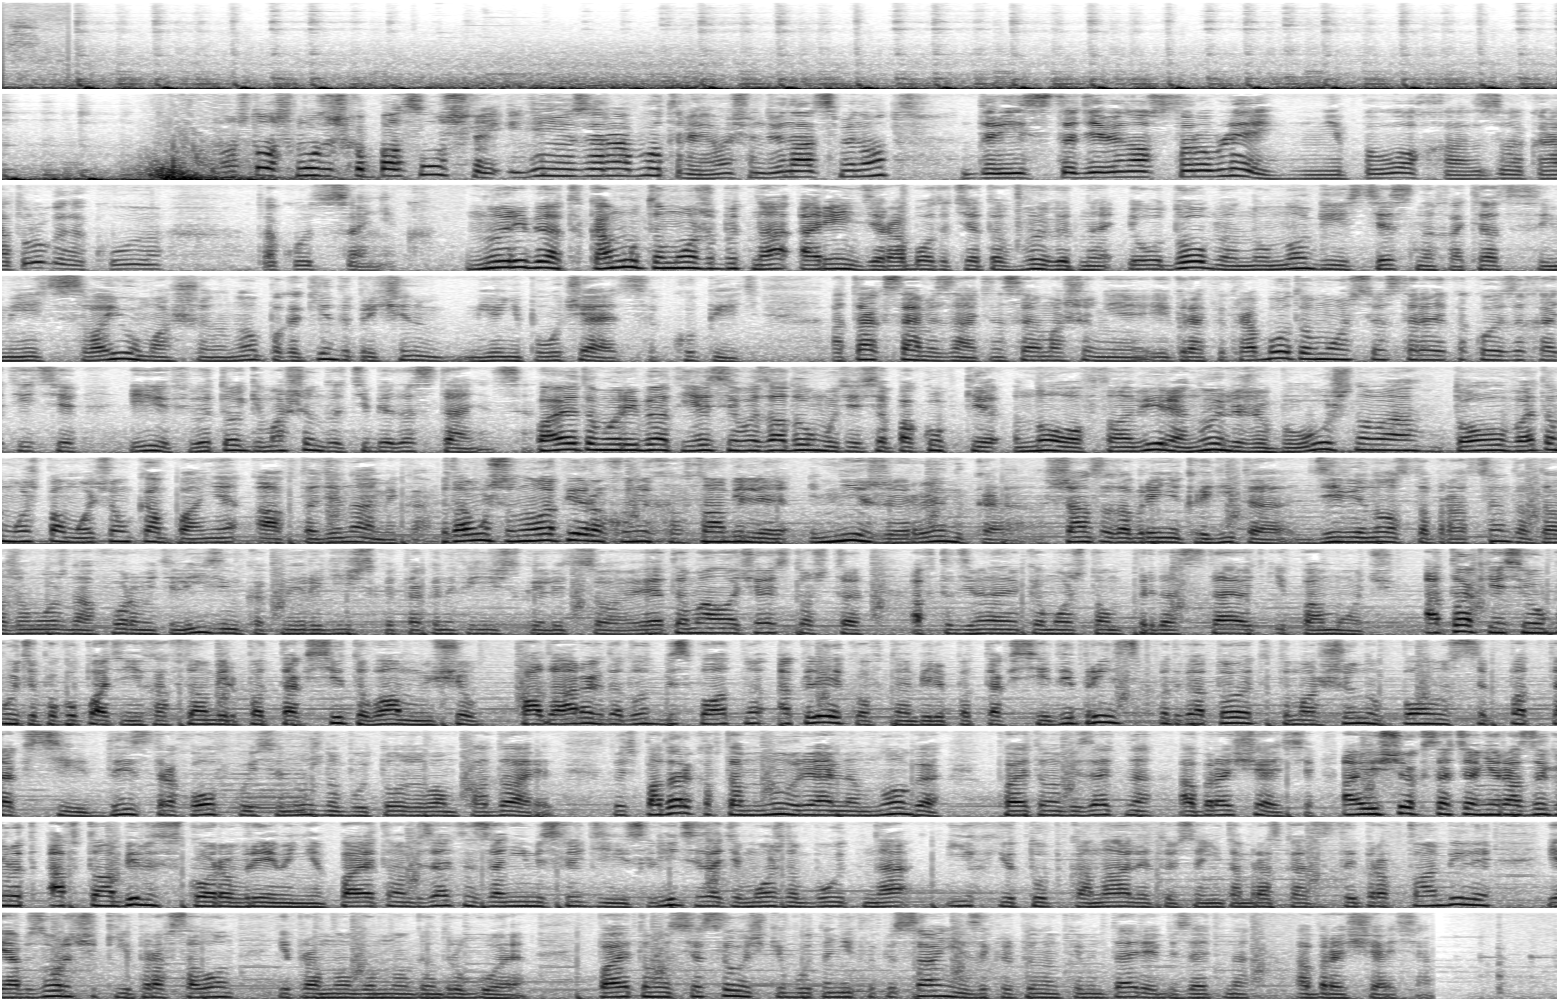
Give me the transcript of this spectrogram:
Ну что ж, музычку послушали и денег заработали. В общем, 12 минут, 390 рублей. Неплохо за каратурку такую, такой ценник. Ну, ребят, кому-то, может быть, на аренде работать это выгодно и удобно, но многие, естественно, хотят иметь свою машину, но по каким-то причинам ее не получается купить. А так, сами знаете, на своей машине и график работы вы можете выставлять какой захотите, и в итоге машина тебе достанется. Поэтому, ребят, если вы задумаетесь о покупке нового автомобиля, ну или же бэушного, то в этом может помочь вам компания Автодинамика. Потому что, ну, во-первых, у них автомобили ниже рынка, шанс одобрения кредита 90%, даже можно оформить лизинг лизинг как на юридическое, так и на физическое лицо. И это малая часть, то, что автодинамика может вам предоставить и помочь. А так, если вы будете покупать у них автомобиль под такси, то вам еще подарок дадут бесплатную оклейку автомобиля под такси. Да и, в принципе, подготовят эту машину полностью под такси. Да и страховку, если нужно будет, тоже вам подарят. То есть подарков там, ну, реально много, поэтому обязательно обращайся. А еще, кстати, они разыгрывают автомобиль в скором времени, поэтому обязательно за ними следи. Следить, кстати, можно будет на их YouTube канале, то есть они там рассказывают и про автомобили, и обзорчики, и про салон, и про много-много другое. Поэтому все ссылочки будут на них в описании, закрепленном комментарии, обязательно обращайся.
